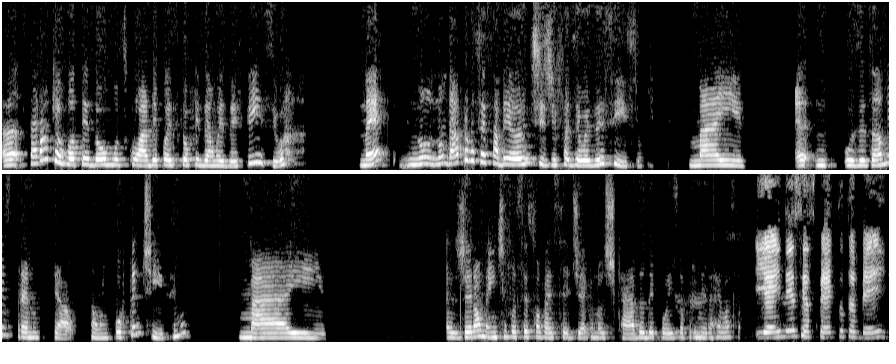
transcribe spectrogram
ah, será que eu vou ter dor muscular depois que eu fizer um exercício? Né? Não, não dá para você saber antes de fazer o exercício. Mas é, os exames pré-nupcial são importantíssimos, mas é, geralmente você só vai ser diagnosticada depois da uhum. primeira relação. E aí, nesse aspecto também,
